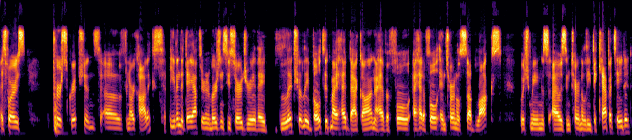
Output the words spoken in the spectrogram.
as far as prescriptions of narcotics, even the day after an emergency surgery, they literally bolted my head back on. I have a full, I had a full internal sublux which means I was internally decapitated.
